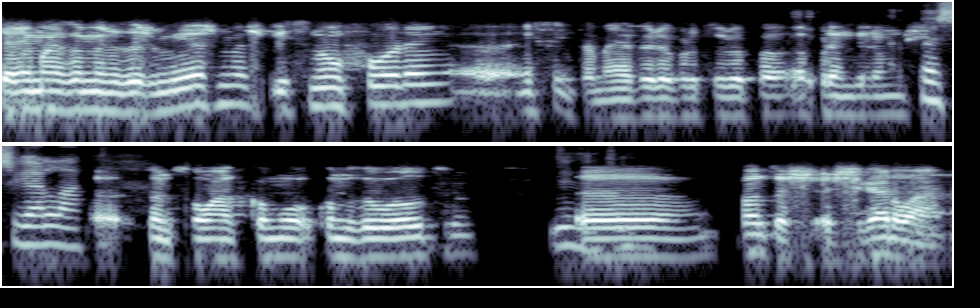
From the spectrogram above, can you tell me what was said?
serem mais ou menos as mesmas e se não forem, eh, enfim, também haver abertura para aprendermos. Para chegar lá. Eh, tanto de um lado como, como do outro. Uh, pronto, a, a chegar lá.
